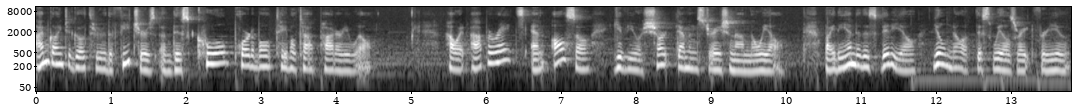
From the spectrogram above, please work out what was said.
I'm going to go through the features of this cool portable tabletop pottery wheel, how it operates, and also give you a short demonstration on the wheel. By the end of this video, you'll know if this wheel's right for you.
